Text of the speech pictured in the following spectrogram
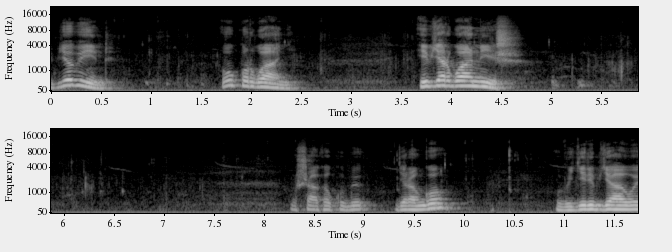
Ibyo bindi ukurwanya ibyo arwanisha. Ushaka kugira ngo ubigire ibyawe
